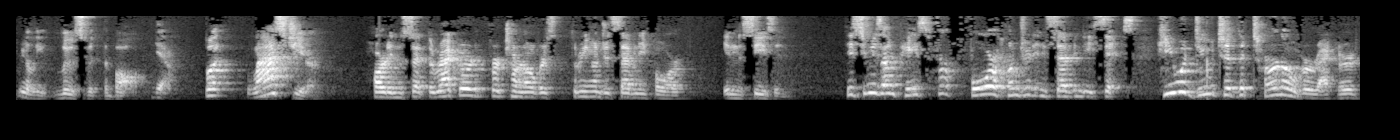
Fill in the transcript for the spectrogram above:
really loose with the ball. Yeah. But last year, Harden set the record for turnovers 374 in the season. This year he's on pace for 476. He would do to the turnover record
